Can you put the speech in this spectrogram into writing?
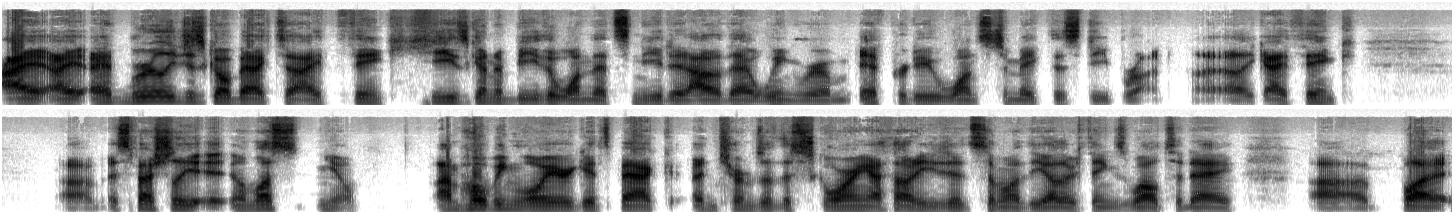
I, I, I'd really just go back to I think he's going to be the one that's needed out of that wing room if Purdue wants to make this deep run. Uh, like I think, um, especially unless you know, I'm hoping Loyer gets back in terms of the scoring. I thought he did some of the other things well today, uh, but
